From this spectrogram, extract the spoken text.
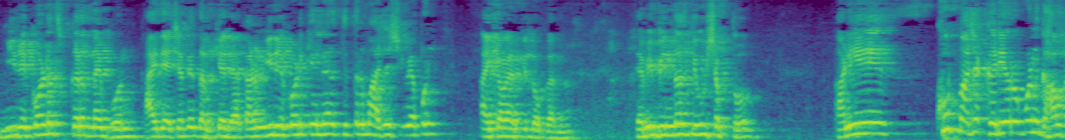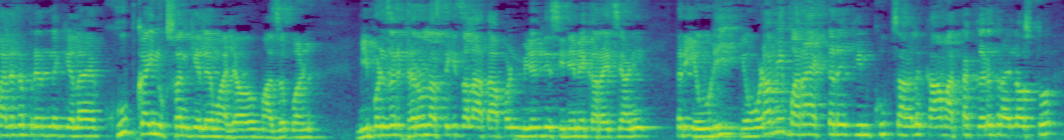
मी रेकॉर्डच करत नाही फोन काय द्यायच्या ते धमक्या द्या. कारण मी रेकॉर्ड केल्या की तर माझ्या शिव्या पण ऐकाव्या लागतील लोकांना. त्या मी बिंदास देऊ शकतो. आणि खूप माझ्या करिअरवर पण घाव घालायचा प्रयत्न केलाय. खूप काही नुकसान केलंय माझ्या माझं पण. मी पण जर ठरवलं असतं की चला आता आपण मिळेल ते सिनेमे करायचे आणि तर एवढी एवढा मी बरा ऍक्टर आहे की खूप चांगलं काम आता करत राहिलो असतो.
